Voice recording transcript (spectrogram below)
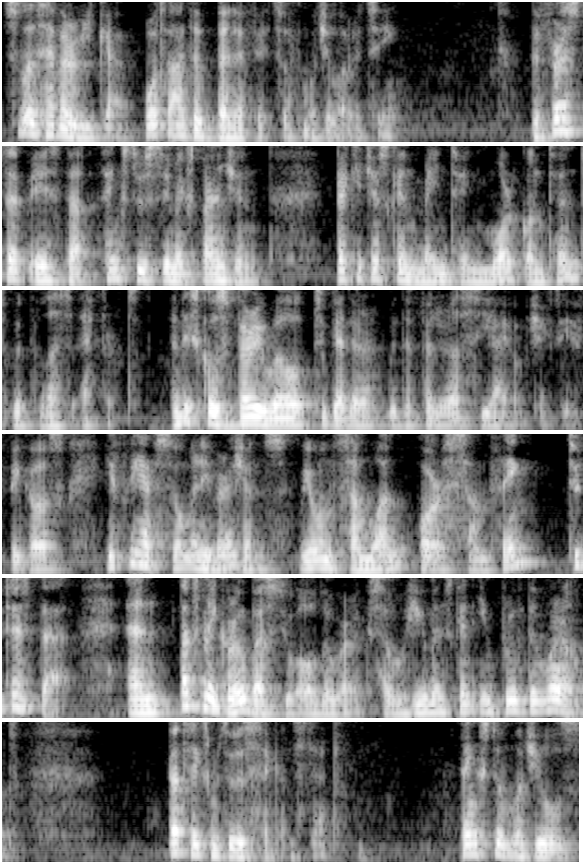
So let's have a recap. What are the benefits of modularity? The first step is that thanks to stream expansion, packages can maintain more content with less effort. And this goes very well together with the Fedora CI objective, because if we have so many versions, we want someone or something to test that. And let's make robots do all the work so humans can improve the world. That takes me to the second step. Thanks to modules,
